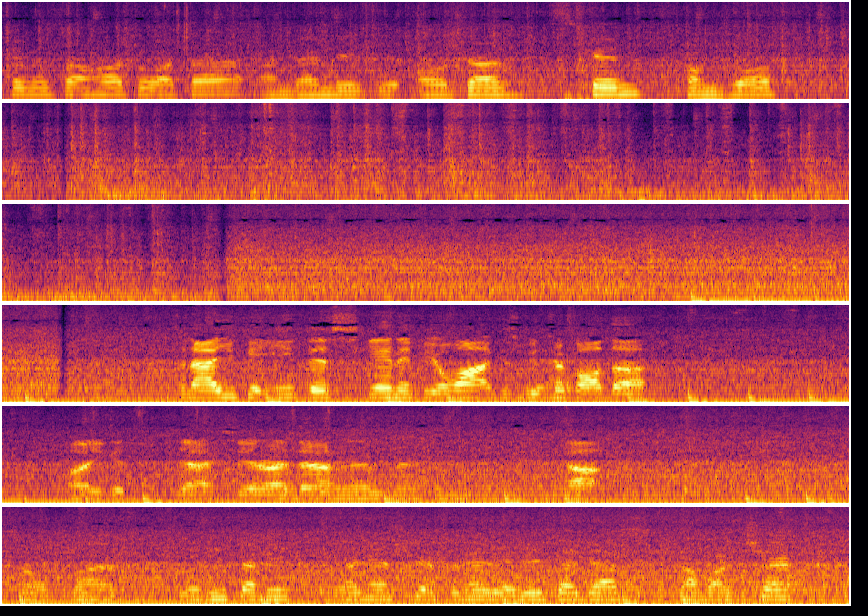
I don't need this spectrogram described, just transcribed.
Them some hot water, and then the, the outer skin comes off. So now you can eat this skin if you want because we took all the. Oh, you get yeah. See it right there. little bit. in- Yeah. So, but you need to be, when you're stripping it, you need to just double check.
